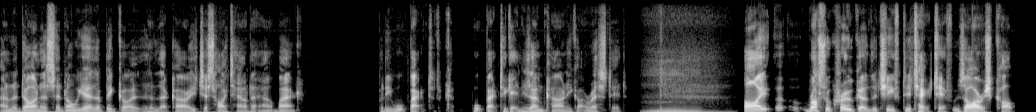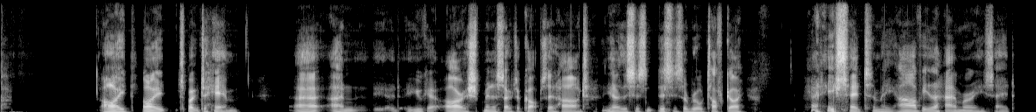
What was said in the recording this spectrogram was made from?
and the diner said, "Oh yeah, the big guy in that car, he's just hightailed it out back." But he walked back to the, walked back to get in his own car, and he got arrested. Mm. I uh, Russell Kruger, the chief detective, was Irish cop. I I spoke to him, uh, and you get Irish Minnesota cops. They're hard. You know, this is this is a real tough guy. And he said to me, Harvey the Hammer, he said,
